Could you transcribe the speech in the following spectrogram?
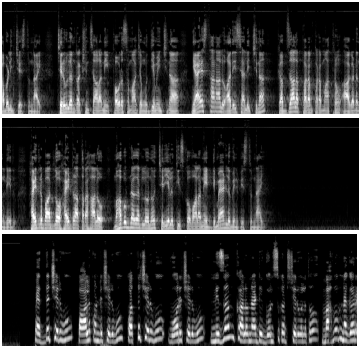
కబళించేస్తున్నాయి. చెరువులను రక్షించాలని పౌర సమాజం ఉద్యమించినా న్యాయస్థానాలు ఆదేశాలిచ్చినా కబ్జాల పరంపర మాత్రం ఆగడం లేదు. హైదరాబాద్లో హైడ్రా తరహాలో మహబూబ్నగర్లోనూ చర్యలు తీసుకోవాలనే డిమాండ్లు వినిపిస్తున్నాయి. పెద్ద చెరువు పాలకొండ చెరువు కొత్త చెరువు ఓర చెరువు నిజాం కాలం నాటి గొలుసుకట్టు చెరువులతో మహబూబ్ నగర్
